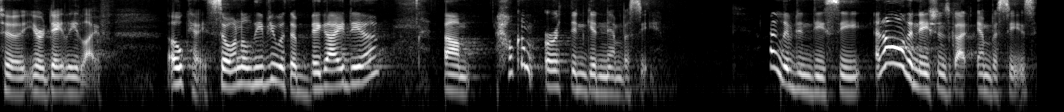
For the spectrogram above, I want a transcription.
to your daily life. Okay, so I'm gonna leave you with a big idea. Um, how come Earth didn't get an embassy? I lived in DC, and all the nations got embassies.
